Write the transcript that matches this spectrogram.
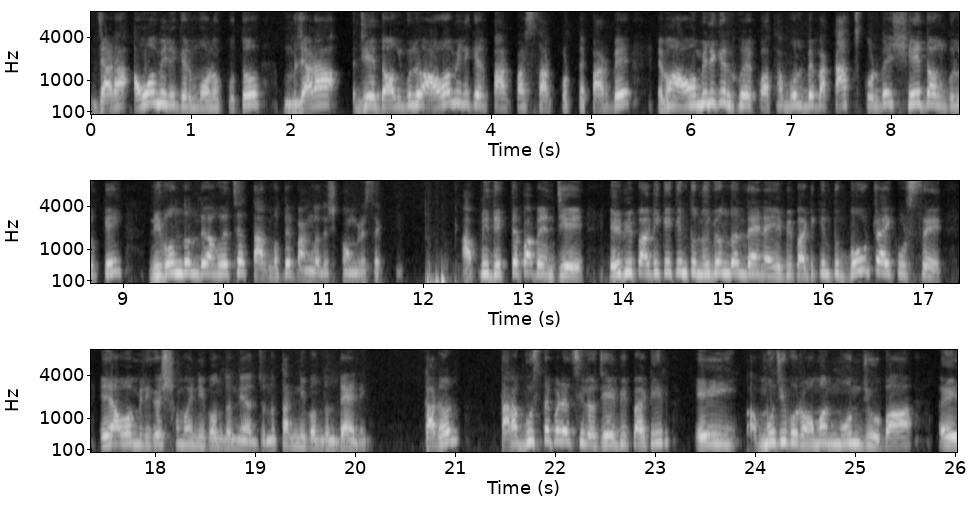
যারা আওয়ামী লীগের মনোপুত, যারা যে দলগুলো আওয়ামী লীগের পারপাস সার্ভ করতে পারবে এবং আওয়ামী লীগের হয়ে কথা বলবে বা কাজ করবে, সেই দলগুলোকেই নিবন্ধন দেওয়া হয়েছে। তার মধ্যে বাংলাদেশ কংগ্রেস একটি। আপনি দেখতে পাবেন যে এবি পার্টিকে কিন্তু নিবন্ধন দেয় না এবি পার্টি কিন্তু বহু ট্রাই করছে এই আওয়ামী লীগের সময় নিবন্ধন নেওয়ার জন্য। তার নিবন্ধন দেয় নাই। কারণ তারা বুঝতে পেরেছিল যে এবি পার্টির এই মুজিবুর রহমান, মঞ্জু বা এই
